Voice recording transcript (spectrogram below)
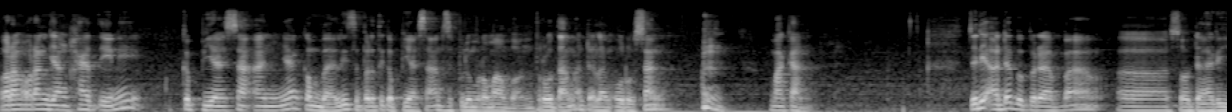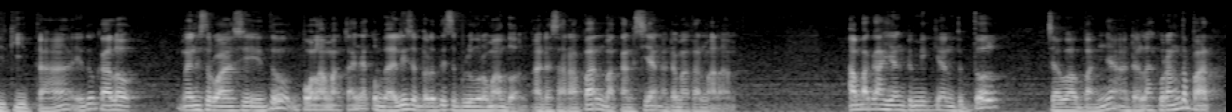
orang-orang yang haid ini kebiasaannya kembali seperti kebiasaan sebelum Ramadan, terutama dalam urusan makan. Jadi ada beberapa uh, saudari kita itu kalau menstruasi itu pola makannya kembali seperti sebelum Ramadan. Ada sarapan, makan siang, ada makan malam. Apakah yang demikian betul? Jawabannya adalah kurang tepat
